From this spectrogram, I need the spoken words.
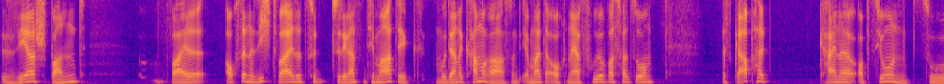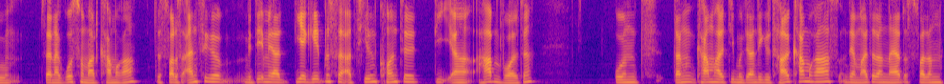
sehr spannend, weil auch seine Sichtweise zu, zu der ganzen Thematik, moderne Kameras, und er meinte auch, naja, früher war es halt so, es gab halt keine Option zu seiner Großformatkamera. Das war das Einzige, mit dem er die Ergebnisse erzielen konnte, die er haben wollte. Und dann kamen halt die modernen Digitalkameras und er meinte dann, naja, das war dann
